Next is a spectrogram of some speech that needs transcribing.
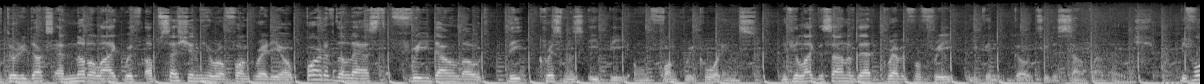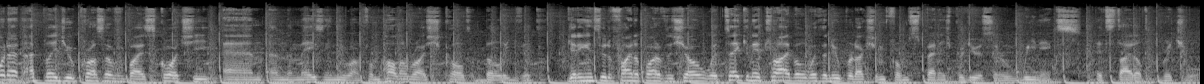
Of Dirty Ducks and Not Alike with Obsession Hero Fonk Radio, part of the last free download, the Christmas EP on Fonk Recordings. If you like the sound of that, grab it for free. You can go to the SoundCloud page. Before that, I played you Crossover by Scorchy and an amazing new one from Holland Rush called Believe It. Getting into the final part of the show, we're taking it tribal with a new production from Spanish producer Weenix. It's titled Ritual.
